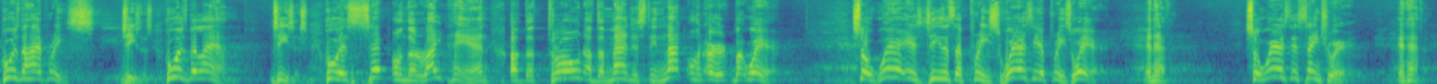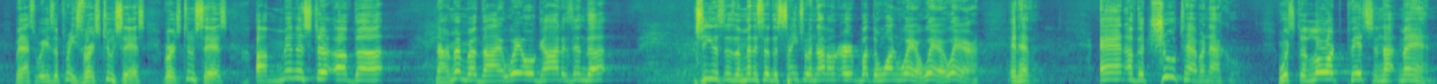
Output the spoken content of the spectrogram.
Who is the high priest? Jesus. Who is the lamb? Jesus. Who is set on the right hand of the throne of the majesty, not on earth, but where? So where is Jesus a priest? Where is he a priest? Where? In heaven. So where is this sanctuary? In heaven. But that's where he's a priest. Verse 2 says, verse 2 says, a minister of the now remember, thy way, O God, is in the. Jesus is the minister of the sanctuary, not on earth, but the one where? Where? Where? In heaven. And of the true tabernacle, which the Lord pitched and not man.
